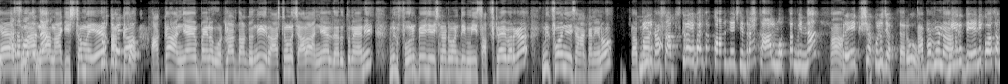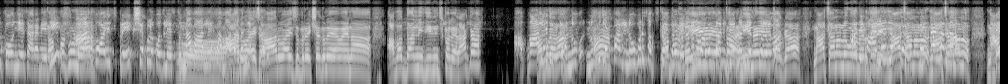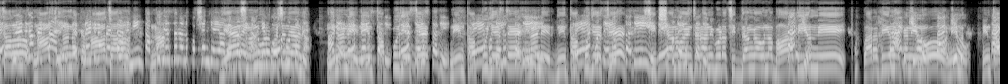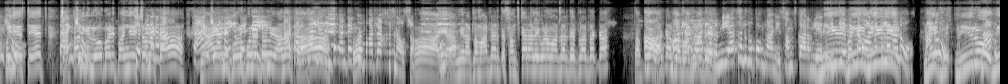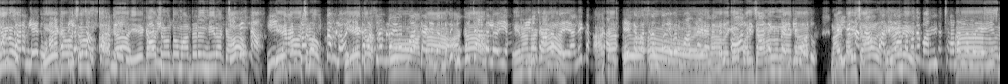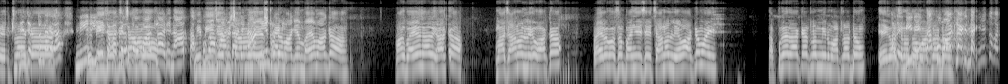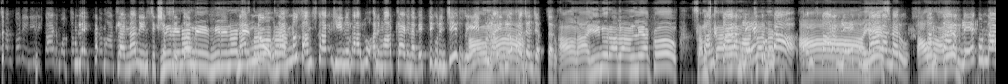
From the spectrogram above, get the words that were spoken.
నాకు ఇష్టమయ్యే అక్క. అక్క అన్యాయం పైన కొట్లాడుతా ఉంటుంది ఈ రాష్ట్రంలో చాలా అన్యాయాలు జరుగుతున్నాయని మీకు ఫోన్ పే చేసినటువంటి మీ సబ్స్క్రైబర్గా మీకు ఫోన్ చేశాను అక్క నేను. తప్ప సబ్స్క్రైబర్గా కాల్ చేసిండ్రా కాల్ మొత్తం విన్నా. ప్రేక్షకులు చెప్తారు తప్పకుండా. మీరు దేనికోసం ఫోన్ చేశారనేది. ఆర్ వాయిస్ ప్రేక్షకులకు వదిలేస్తున్నా వాళ్ళే ఆరు సమాధానం వయసు చెప్తారు. ఆరు వయసు ప్రేక్షకులు ఏమైనా అబద్ధాన్ని జీర్ణించుకోలేరా అక్క వాళ్ళే తప్పు కదా? చెప్తారు నువ్వు. చెప్పాలి నువ్వు కూడా నేనే చెప్తాక నా ఛానల్లో కూడా అది పెడితే వాళ్ళే నా. ఛానల్లో నా? ఛానల్లో నా Definitely నా అక్క, నా ఛానల్ నన్ను కూడా క్వశ్చన్ చేయాలి వినండి నేను. తప్పు చేస్తే. నేను తప్పు చేస్తే. వినండి నేను తప్పు చేస్తే రేపు వహించడానికి కూడా సిద్ధంగా ఉన్న భారతీయుణ్ణి భారతీయుని అక్క Thank నేను నేను నేను తప్పు. చేస్తే చట్టానికి. లోబడి పనిచేస్తున్నాక చెప్పినా కదా? Thank you, న్యాయాన్ని కోరుకునేటోని కాదక్క. మీరు అట్లా మాట్లాడితే సంస్కారం లేకుండా మాట్లాడితే ఎట్లా మాట్లాడు. నీ అసలు రూపం రాని సంస్కారం లేదు. మీరు మీరు ఏకవచనం. ఏకవచనంతో మాట్లాడేది ఏకవచనం ఎవరు అక్క మాట్లాడారు నా దగ్గర పది రికార్డ్ ఛానళ్ళు ఉన్నాయి అక్క ఎక్కడికి పోదు. నా పది ఛానల్ వినండి. మరి బీజేపీ మాట్లాడినా, మీ బీజేపీ నేను వేసుకుంటే. మాకేం భయం అక్క? మాకు భయం కాదు అక్క. మా ఛానల్ లేవు అక్క. ప్రజల కోసం పనిచేసే ఛానల్ లేవా? అక్క మాయి. తప్పు కదా అక్క అట్లా మీరు మాట్లాడడం ఏకవచనంతో మాట్లాడడం మాట్లాడినా ఏకవచనంతో నేను ఈ రికార్డు మొత్తంలో ఎక్కడ మాట్లాడినా నేను శిక్ష నన్ను తర్వాత నన్ను సంస్కారహీనురాలు అని మాట్లాడిన వ్యక్తి గురించి రేపు? లైవ్లో ప్రజలు చెప్తారు. అవునా? హీనురాలు అనలే అక్కు సంస్కారంగా సంస్కారం మాట్లాడిన లేకుండా, సంస్కారం లేకుండా అని అన్నారు. సంస్కారం లేకుండా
